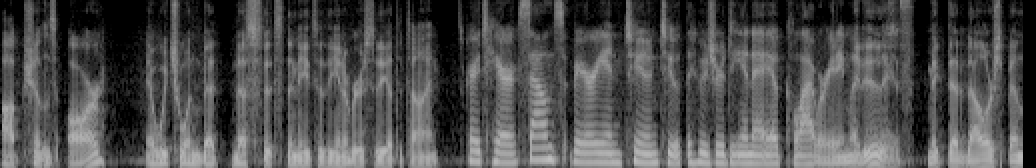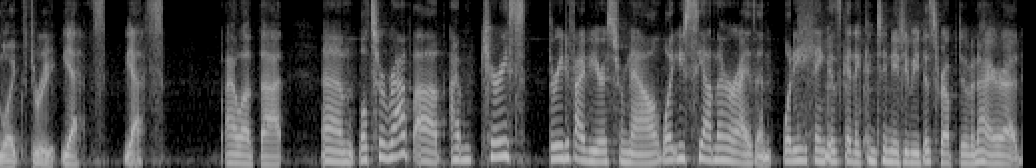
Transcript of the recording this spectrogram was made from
options are and which one best fits the needs of the university at the time. It's great to hear. Sounds very in tune to the Hoosier DNA of collaborating with It is. Make that dollar spend like three. Yes, yes. I love that. Um, well, to wrap up, I'm curious three to five years from now, what you see on the horizon. What do you think is going to continue to be disruptive in higher ed?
